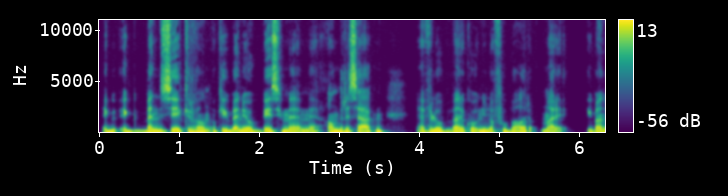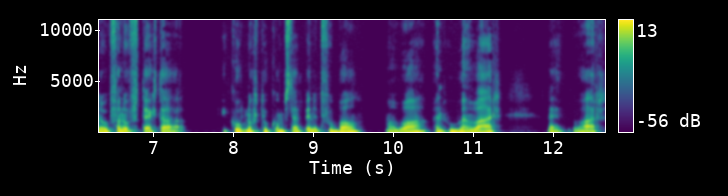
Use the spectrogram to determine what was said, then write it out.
ik, ik ben zeker van... Oké, ik ben nu ook bezig met, met andere zaken. En voorlopig ben ik ook nu nog voetballer. Maar ik ben er ook van overtuigd dat ik ook nog toekomst heb in het voetbal. Maar waar en hoe en waar? Nee, waar...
